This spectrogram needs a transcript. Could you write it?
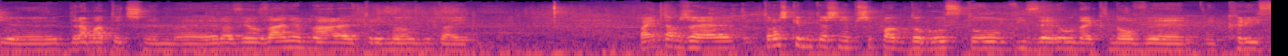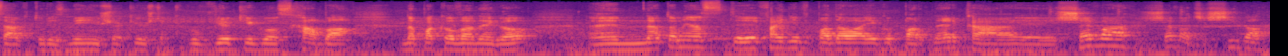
e, dramatycznym e, rozwiązaniem, no ale trudno tutaj. Pamiętam, że troszkę mi też nie przypadł do gustu wizerunek nowy Chrisa, który zmienił się jakiegoś takiego wielkiego schaba napakowanego. Natomiast fajnie wypadała jego partnerka Sheva, Sheva czy Shiva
